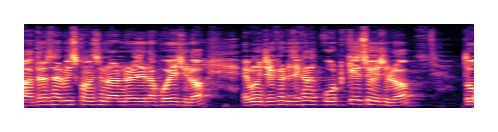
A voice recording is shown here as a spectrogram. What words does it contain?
মাদ্রাসা সার্ভিস কমিশনের আন্ডারে যেটা হয়েছিল এবং যেখানে যেখানে কোর্ট কেস হয়েছিল, তো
